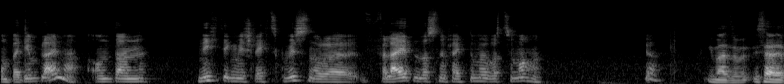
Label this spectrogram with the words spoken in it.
und bei dem bleiben wir. Und dann nicht irgendwie schlechtes Gewissen oder verleiten lassen, vielleicht nur mal was zu machen. Ja, also ist ja,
